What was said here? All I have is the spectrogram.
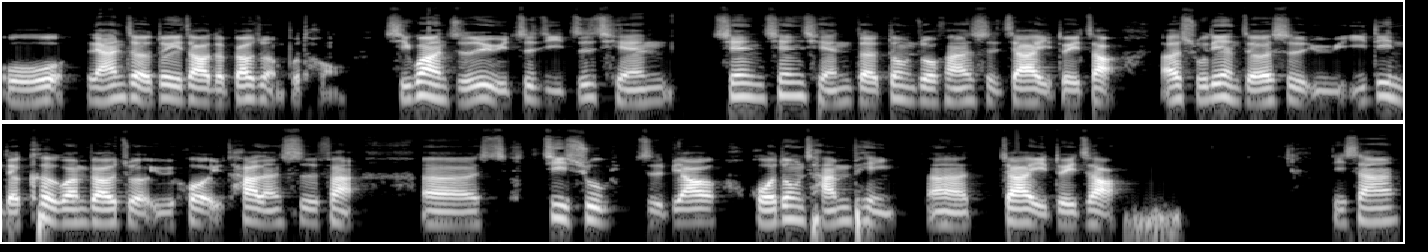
五，两者对照的标准不同。习惯只与自己之前。先先前的动作方式加以对照，而熟练则是与一定的客观标准与或与他人示范，呃，技术指标、活动产品，呃，加以对照。第三，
